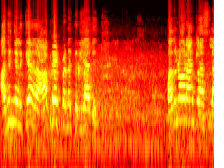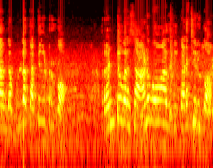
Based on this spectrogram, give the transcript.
அதுங்களுக்கு அதை ஆப்ரேட் பண்ண தெரியாது. பதினோராம் கிளாஸ்ல அந்த புள்ள கத்துக்கிட்டு இருக்கோம். ரெண்டு வருஷம் அனுபவம் அதுக்கு கிடைச்சிருக்கோம்.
